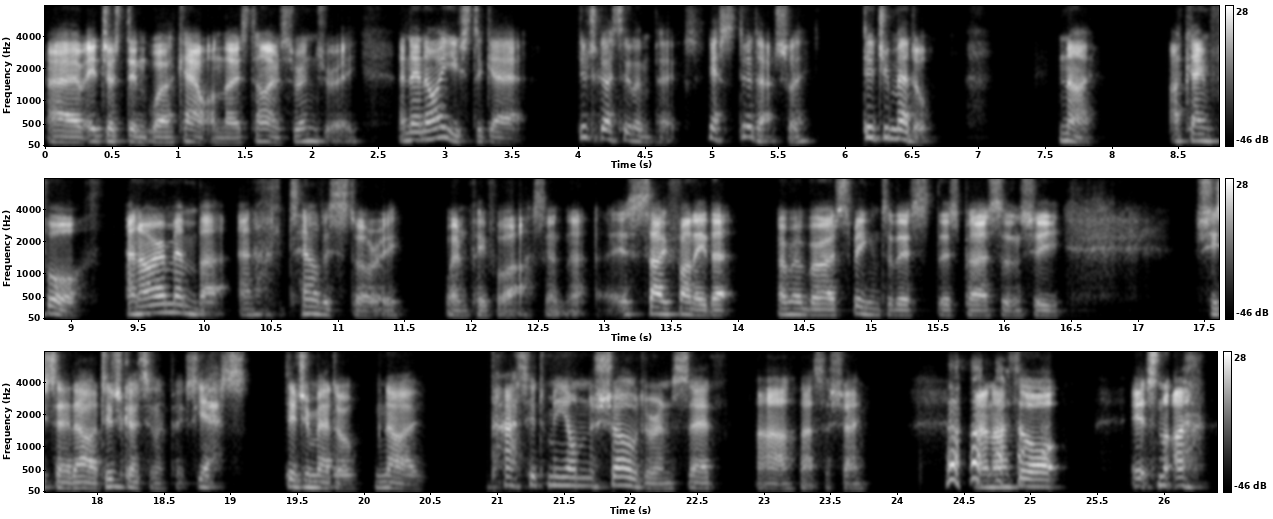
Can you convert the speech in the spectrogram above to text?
Uh, it just didn't work out on those times for injury. And then I used to get, "Did you go to the Olympics?" Yes, did actually. Did you medal? No. I came fourth. And I remember, and I tell this story when people ask, and uh, it's so funny that I remember I was speaking to this this person. She she said, "Oh, did you go to Olympics? Yes. Did you medal? No." Patted me on the shoulder and said, "Ah, that's a shame." and I thought, "It's not."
